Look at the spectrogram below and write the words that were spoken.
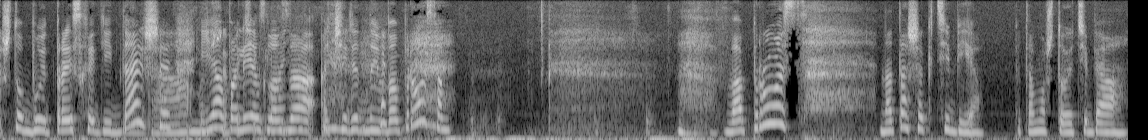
что будет происходить дальше. Да, Я полезла за очередным вопросом. Вопрос, Наташа, к тебе, потому что у тебя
